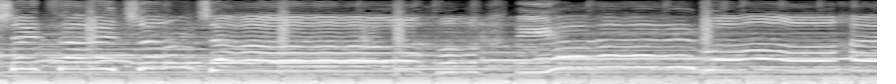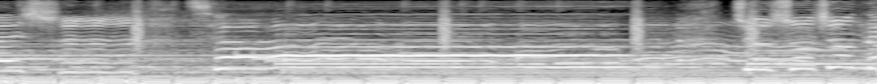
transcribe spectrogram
谁在挣扎？你爱我还是他？就说出你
